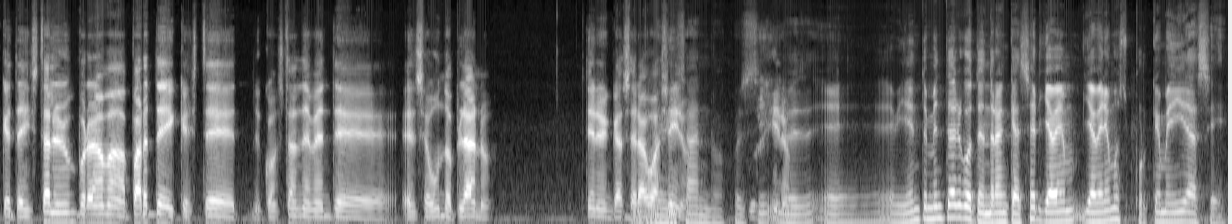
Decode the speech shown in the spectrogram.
que te instalen un programa aparte y que esté constantemente en segundo plano. Tienen que hacer algo así, ¿no? Pues sí, pues, eh, evidentemente algo tendrán que hacer, ya, ya veremos por qué medidas se,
